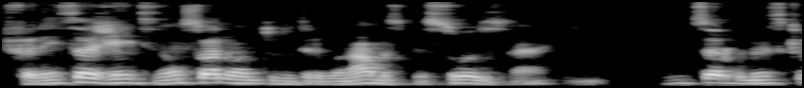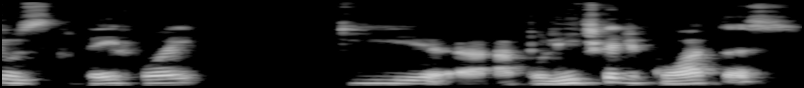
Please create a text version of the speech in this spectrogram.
diferentes agentes, não só no âmbito do tribunal, mas pessoas, né? Um dos argumentos que eu escutei foi que a, a política de cotas,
